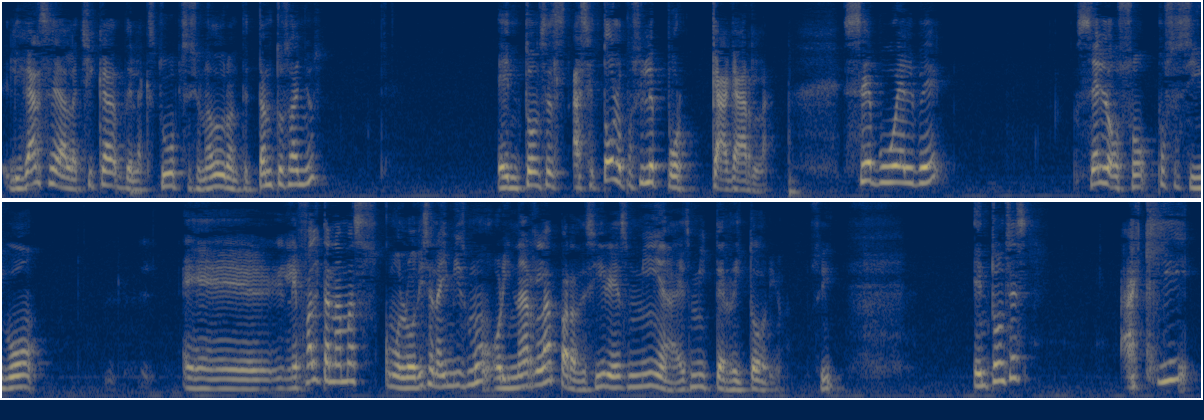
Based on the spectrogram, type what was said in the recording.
ligarse a la chica de la que estuvo obsesionado durante tantos años, entonces hace todo lo posible por cagarla. Se vuelve celoso, posesivo. Eh, le falta nada más, como lo dicen ahí mismo, orinarla para decir es mía, es mi territorio. ¿sí? Entonces, aquí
